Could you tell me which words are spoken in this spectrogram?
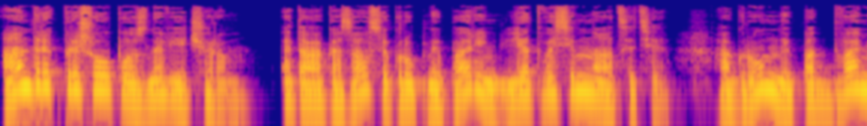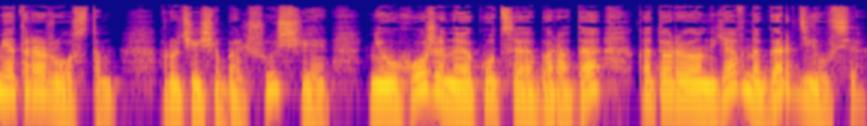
Андрек пришел поздно вечером. Это оказался крупный парень лет восемнадцати, огромный, под два метра ростом, ручище большущие, неухоженная куцая борода, которой он явно гордился.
